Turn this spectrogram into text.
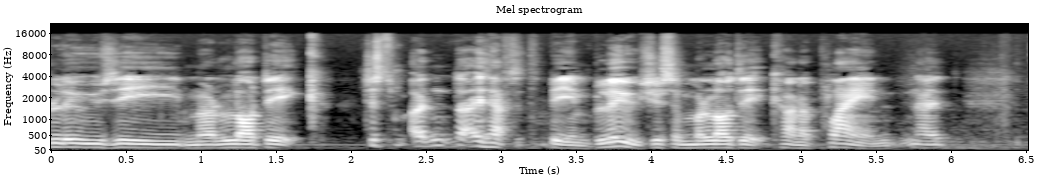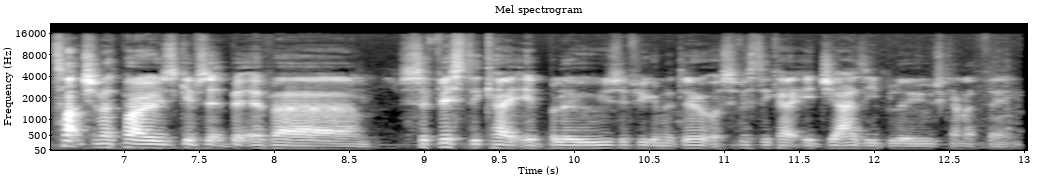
bluesy, melodic just uh, doesn't have to be in blues, just a melodic kind of playing. You know, touching I suppose gives it a bit of a sophisticated blues if you're going to do it, or sophisticated jazzy blues kind of thing.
